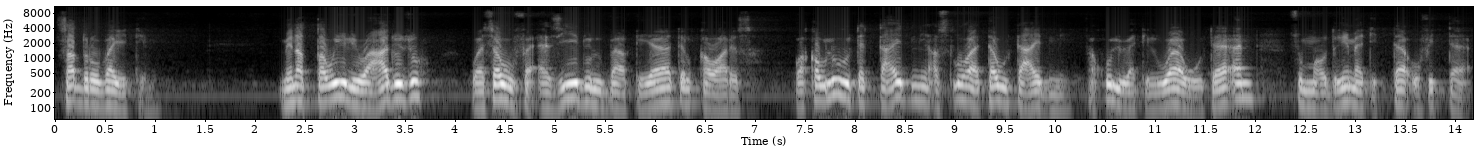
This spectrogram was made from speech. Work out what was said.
صدر بيت من الطويل وعجزه وسوف أزيد الباقيات القوارصة وقوله تتعدني أصلها توتعدني فقلبت الواو تاء ثم أدغمت التاء في التاء.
